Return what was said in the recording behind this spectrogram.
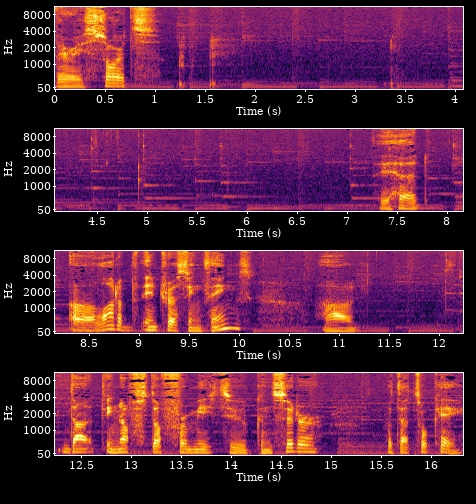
various sorts. They had a lot of interesting things. Uh, not enough stuff for me to consider, but that's okay.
